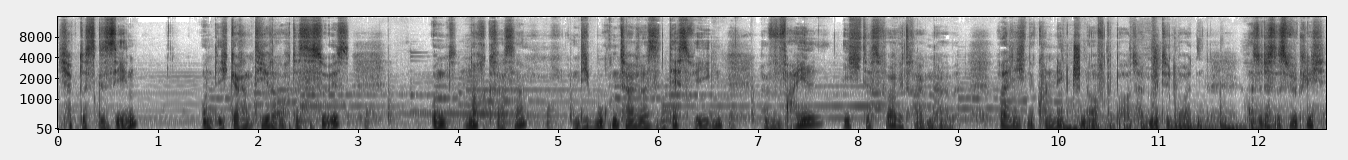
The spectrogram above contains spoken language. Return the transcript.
ich habe das gesehen und ich garantiere auch, dass es so ist. Und noch krasser, die buchen teilweise deswegen, weil ich das vorgetragen habe, weil ich eine Connection aufgebaut habe mit den Leuten. Also das ist wirklich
